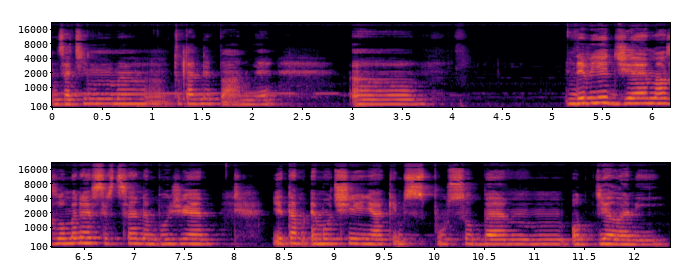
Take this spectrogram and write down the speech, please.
zatím uh, to tak neplánuje. Uh, jde vidět, že má zlomené srdce nebo že je tam emočně nějakým způsobem oddělený.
